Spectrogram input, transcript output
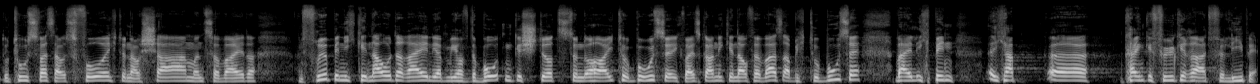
du tust was aus Furcht und aus Scham und so weiter. Und früher bin ich genau da rein, ich habe mich auf den Boden gestürzt und oh, ich tue Buße, ich weiß gar nicht genau für was, aber ich tue Buße, weil ich bin, ich habe äh, kein Gefühl gerade für Liebe.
